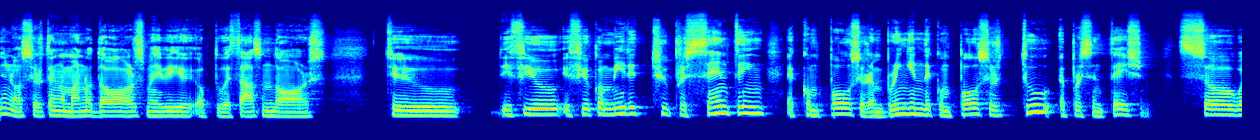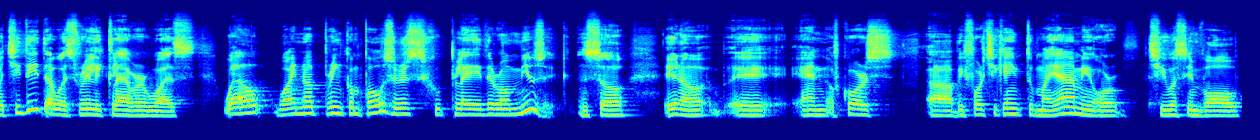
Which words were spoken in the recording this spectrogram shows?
you know certain amount of dollars, maybe up to a thousand dollars, to if you if you committed to presenting a composer and bringing the composer to a presentation. So what she did that was really clever was well, why not bring composers who play their own music? And so, you know, uh, and of course, uh, before she came to Miami, or she was involved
